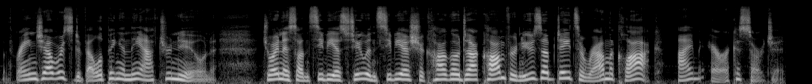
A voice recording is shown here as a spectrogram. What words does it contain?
with rain showers developing in the afternoon. Join us on CBS2 and CBSChicago.com for news updates around the clock. I'm Erica Sargent.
